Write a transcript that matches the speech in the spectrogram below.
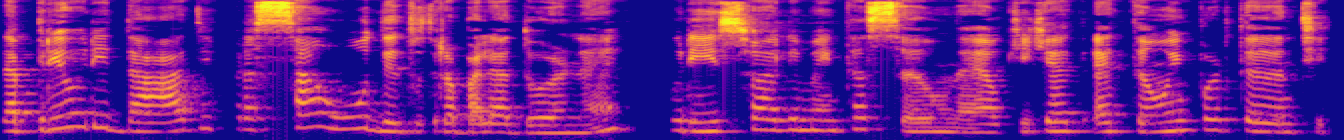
da prioridade para a saúde do trabalhador, né? Por isso a alimentação, né? O que, que é, é, tão importante.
